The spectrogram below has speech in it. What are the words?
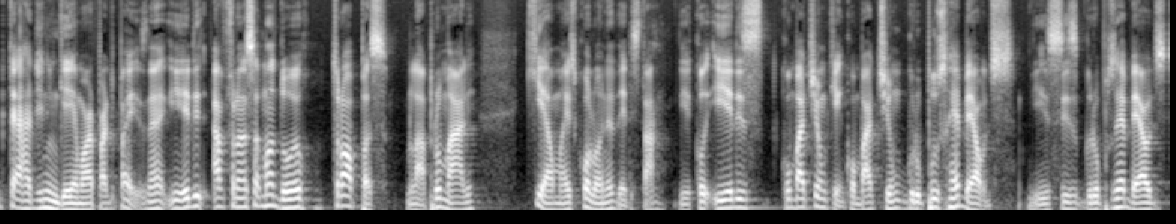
terra de ninguém, a maior parte do país, né? E ele, a França mandou tropas lá para o Mali, que é uma ex-colônia deles, tá? E, e, eles combatiam quem? Combatiam grupos rebeldes. E esses grupos rebeldes,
